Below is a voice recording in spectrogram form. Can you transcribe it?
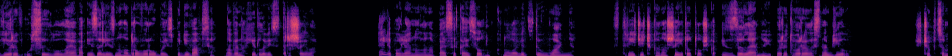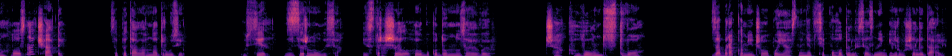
вірив у силу лева і залізного дроворуба і сподівався на винахідливість страшила. Елі поглянула на песика і зомкнула від здивування. Стрічечка на шиї Тотошка із зеленої перетворилась на білу. Що б це могло означати? запитала вона друзів. Усі ззирнулися, і страшило глибокодомно заявив Чаклунство. За браком іншого пояснення всі погодилися з ним і рушили далі.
